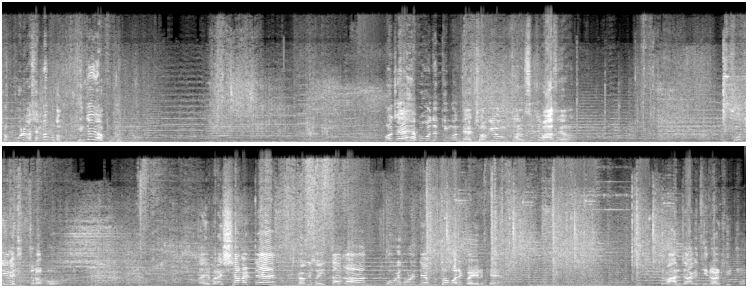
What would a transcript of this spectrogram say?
저 꼬리가 생각보다 굉장히 아프거든요. 어제 해보고 느낀 건데 적용 잘 쓰지 마세요. 후딜에 죽더라고. 자, 이번에 시작할 때 여기서 있다가 고개 돌릴 때 붙어버릴 거예요, 이렇게. 그럼 안전하게 딜을 할 수 있죠.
